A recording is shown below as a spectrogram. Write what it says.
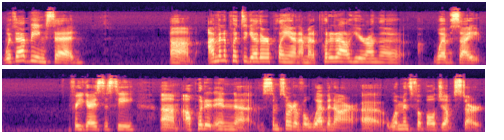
with that being said, um, I'm going to put together a plan. I'm going to put it out here on the website for you guys to see. Um, I'll put it in uh, some sort of a webinar, uh, Women's Football Jumpstart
